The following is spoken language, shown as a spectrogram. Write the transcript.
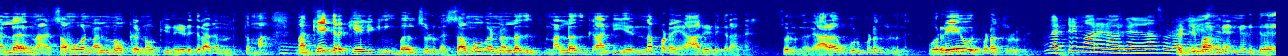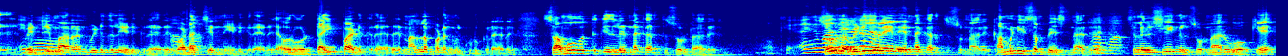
நல்ல நான் சமூக நல்லோக்க நோக்கி எடுக்கிறாங்கன்னு அர்த்தமா? நான் கேட்குற கேள்விக்கு நீங்கள் பதில் சொல்லுங்கள் சமூக நல்லது நல்லதுக்காண்டி என்ன படம் யார் எடுக்கிறாங்க? சொல்லுங்க. யாராவது ஒரு படம் சொல்லுங்க. ஒரே ஒரு படம் சொல்லுங்க. வெற்றிமாறன் அவர்கள் எல்லாம் சொல்றாங்க. வெற்றிமாறன் என்ன எடுக்கிறாரு வெற்றிமாறன் விடுதலை எடுக்கிறாரு. வட சென்னை எடுக்கிறாரு. அவர் ஒரு டைப்பா எடுக்கிறாரு. நல்ல படங்கள் கொடுக்குறாரு. சமூகத்துக்கு இதுல என்ன கருத்து சொல்றாரு? மாதிரியான விடுதலையில என்ன கருத்து சொன்னாரு? கம்யூனிசம் பேசினாரு. சில விஷயங்கள் சொன்னாரு. ஓகே.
